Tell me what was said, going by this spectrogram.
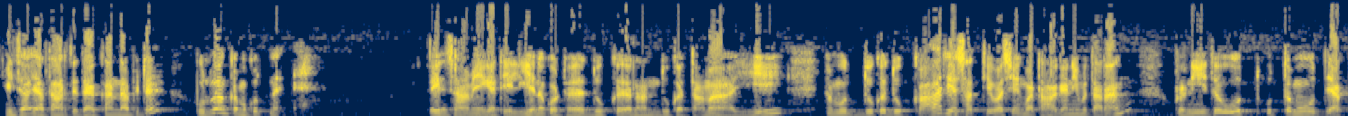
ඒ නිසා යථාර්ථය දැක ගන්න අපිට පුළුවන්කමකුත් නැහැ. ඒ නිසා මේ ගැටේ ලියනකොට දුක නම් දුක තමයි. නමුත් දුක දුක්ඛාර්ය සත්‍ය වශයෙන් වටහා ගැනීම තරම් ප්‍රනීත වූ උත්තම උද්යක්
